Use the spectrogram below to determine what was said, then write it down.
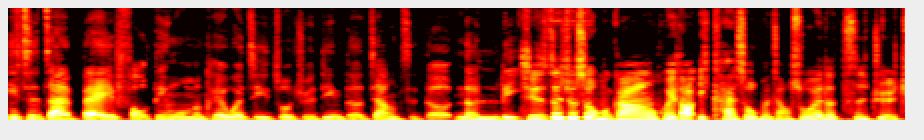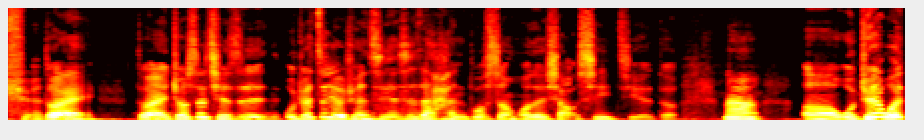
一直在被否定，我们可以为自己做决定的这样子的能力。其实这就是我们刚刚回到一开始我们讲所谓的自觉权。对对，就是其实我觉得自觉权其实是在很多生活的小细节的。那呃，我觉得我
